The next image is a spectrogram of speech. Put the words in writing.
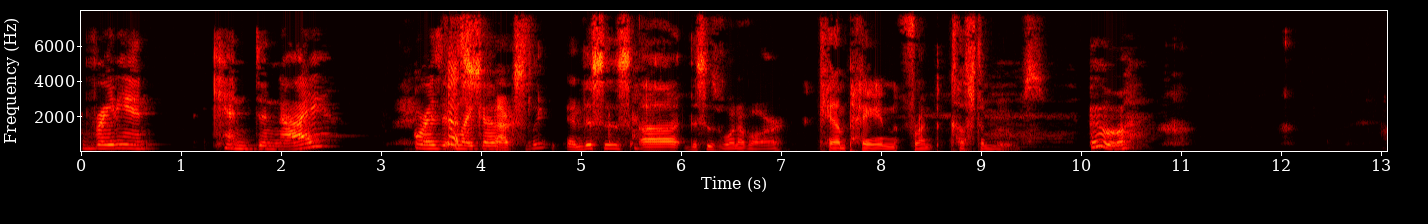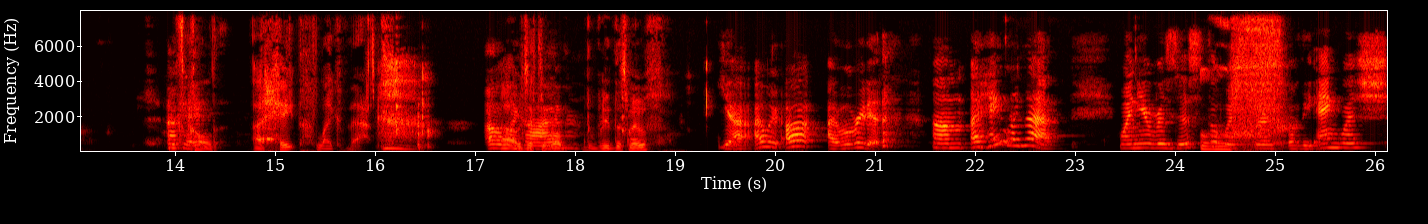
Radiant can deny? Or is it Yes, like a actually, and this is uh this is one of our campaign front custom moves. ooh? It's Okay. called a hate like that. Oh uh, my would you like to read this move? Yeah, I would. Uh, I will read it. Um, I hate like that. When you resist the Oof. whispers of the anguish,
